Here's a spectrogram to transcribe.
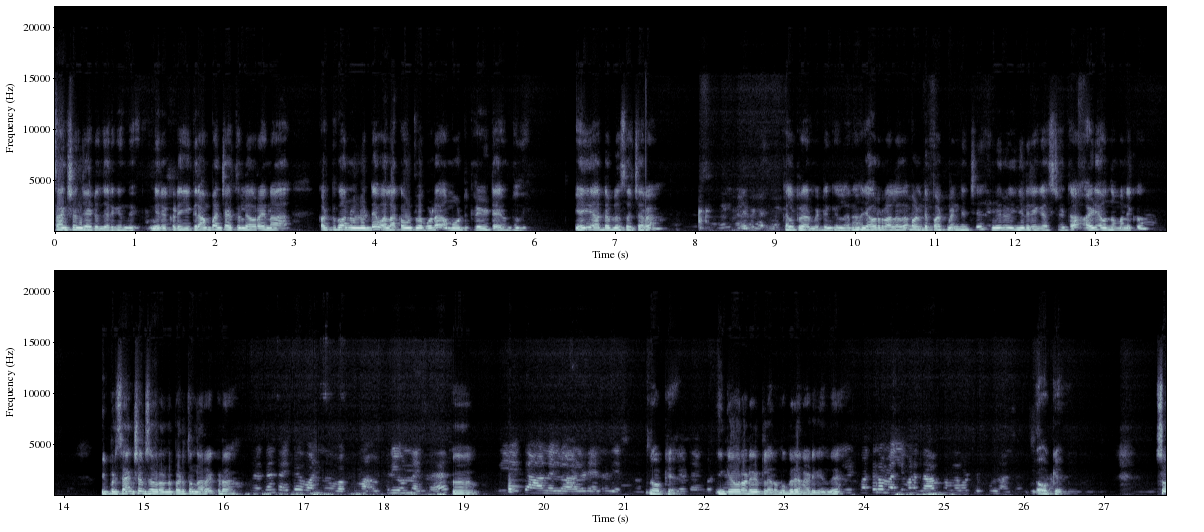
శాంక్షన్ చేయడం జరిగింది. మీరు ఇక్కడ ఈ గ్రామ పంచాయతీలు ఎవరైనా కట్టుకొని ఉంటే వాళ్ళ అకౌంట్లో కూడా అమౌంట్ క్రెడిట్ అయి ఉంటుంది. ఏఈఆర్డబ్ల్యూఎస్ వచ్చారా? కలెక్టర్ గారి మీటింగ్కి వెళ్ళారా? ఎవరు రాలేదా? వాళ్ళ డిపార్ట్మెంట్ నుంచి. మీరు ఇంజనీరింగ్ అసిస్టెంటా. ఐడియా ఉందమ్మా నీకు ఇప్పుడు శాంక్షన్స్ ఎవరన్నా పెడుతున్నారా ఇక్కడ? ఓకే. ఇంకెవరు అడగట్లేరు? ముగ్గురేనా అడిగింది? ఓకే. సో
